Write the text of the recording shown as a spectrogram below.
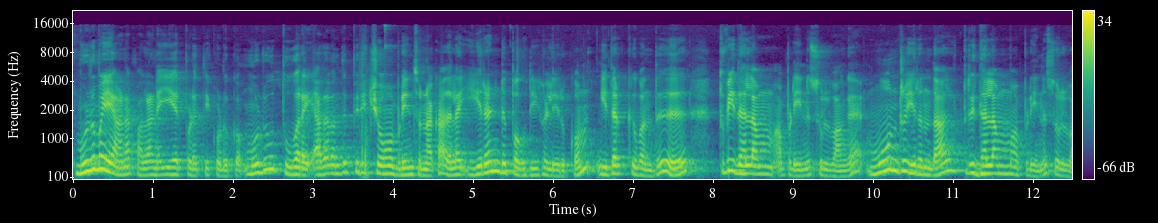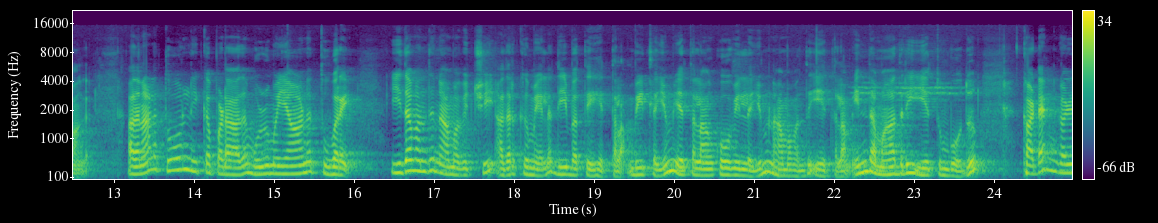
முழுமையான பலனை ஏற்படுத்தி கொடுக்கும். முழு துவரை அதை வந்து பிரித்தோம் அப்படின்னு சொன்னாக்கா அதில் இரண்டு பகுதிகள் இருக்கும். இதற்கு வந்து துவிதளம் அப்படின்னு சொல்லுவாங்க மூன்று இருந்தால் திரிதளம் அப்படின்னு சொல்லுவாங்க அதனால் தோல் நீக்கப்படாத முழுமையான துவரை இதை வந்து நாம் வச்சு அதற்கு மேலே தீபத்தை ஏற்றலாம் வீட்லேயும் ஏற்றலாம் கோவில்லையும் நாம் வந்து ஏற்றலாம் இந்த மாதிரி ஏற்றும்போது கடன்கள்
